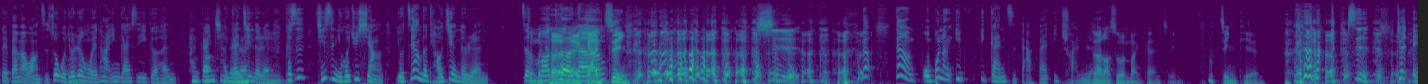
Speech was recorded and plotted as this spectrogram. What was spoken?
对，白马王子，所以我就认为他应该是一个很很干净很干净的人。可是其实你回去想，有这样的条件的人。怎么可能干净？是，没有，但我不能一一竿子打翻一船人。对啊，老师我蛮干净的。今天 是，就哎，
